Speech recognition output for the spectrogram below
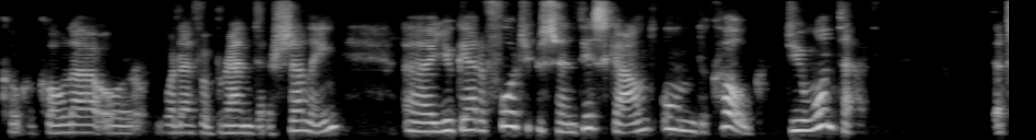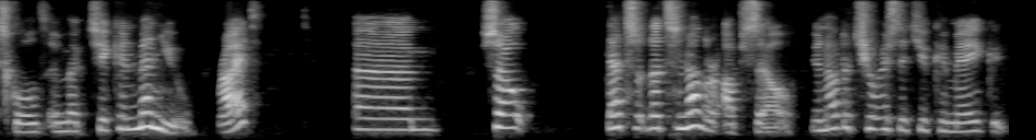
Coca-Cola or whatever brand they're selling, uh, you get a 40% discount on the Coke. Do you want that? That's called a McChicken menu, right? Um, so that's that's another upsell, another choice that you can make.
